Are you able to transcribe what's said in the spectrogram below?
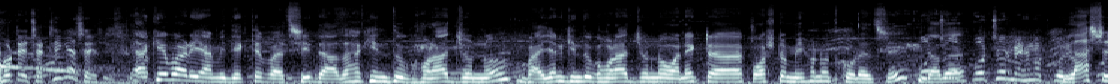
ঘটেছে ঠিক আছে? একেবারেই আমি দেখতে পাচ্ছি দাদা কিন্তু ঘোড়ার জন্য ভাইজান কিন্তু ঘোড়ার জন্য অনেকটা কষ্ট মেহনত করেছে। দাদা প্রচুর মেহনত করে লাস্টে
